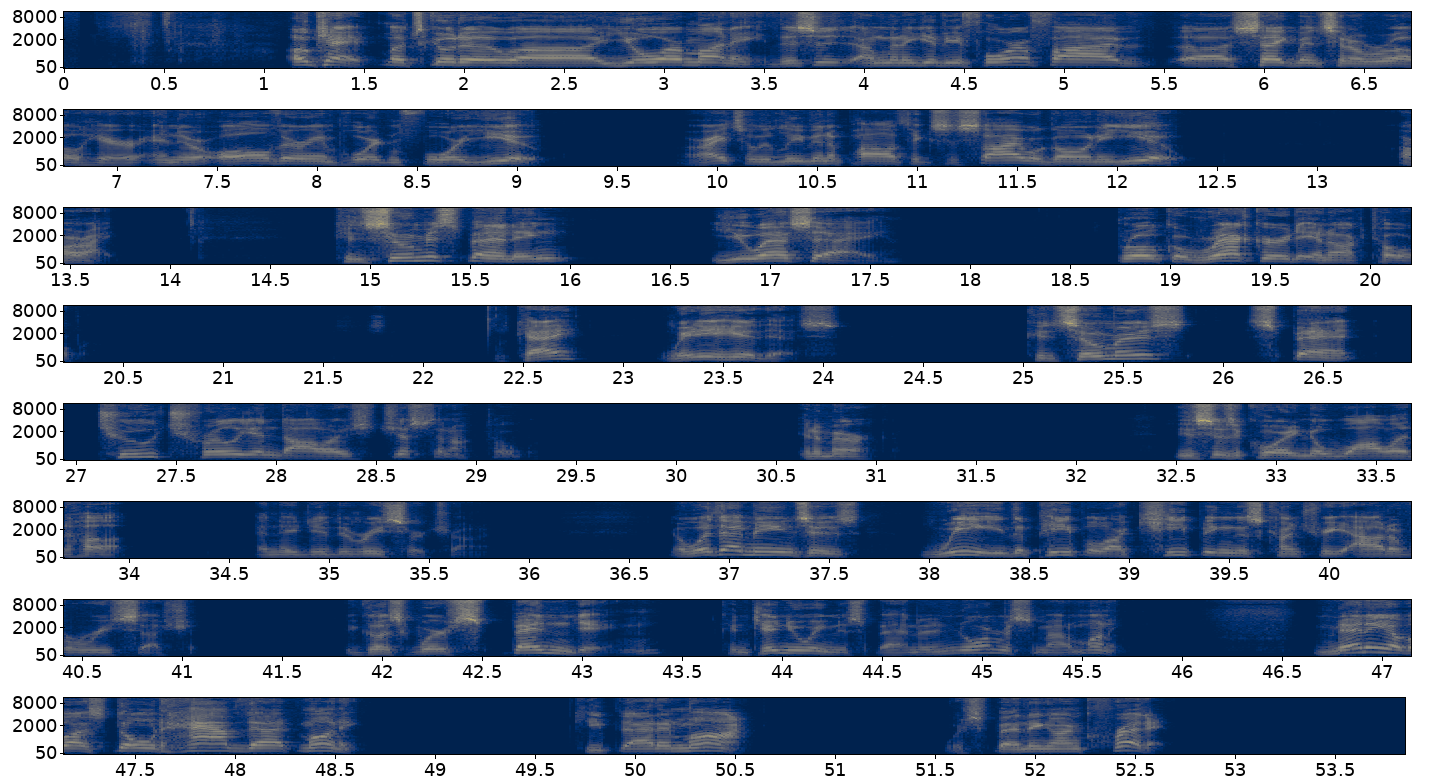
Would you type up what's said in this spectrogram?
Okay, let's go to uh, your money. This is I'm going to give you four or five uh, segments in a row here, and they're all very important for you. All right, so we're leaving the politics aside. We're going to you. All right, consumer spending, USA, broke a record in October. Okay, where do you hear this? Consumers spent $2 trillion just in October in America. This is according to Wallet Hub, and they did the research on it. Now, what that means is we, the people, are keeping this country out of a recession because we're spending, continuing to spend, an enormous amount of money. Many of us don't have that money. Keep that in mind. We're spending on credit,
